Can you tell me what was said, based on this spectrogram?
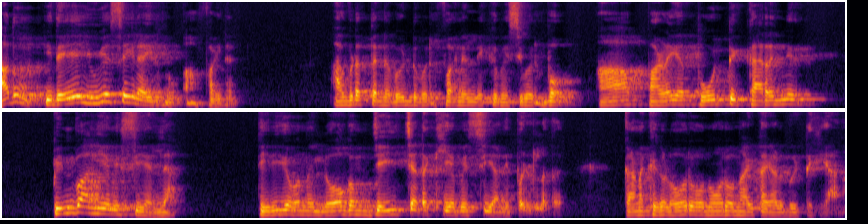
അതും ഇതേ യു എസ് എയിലായിരുന്നു ആ ഫൈനൽ അവിടെ തന്നെ വീണ്ടും ഒരു ഫൈനലിലേക്ക് മെസ്സി വരുമ്പോൾ ആ പഴയ തോറ്റ് കരഞ്ഞ് പിൻവാങ്ങിയ മെസ്സിയല്ല. തിരികെ വന്ന് ലോകം ജയിച്ചടക്കിയ മെസ്സിയാണ് ഇപ്പോഴുള്ളത്. കണക്കുകൾ ഓരോന്നോരോന്നായിട്ട് അയാൾ വീട്ടുകയാണ്.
